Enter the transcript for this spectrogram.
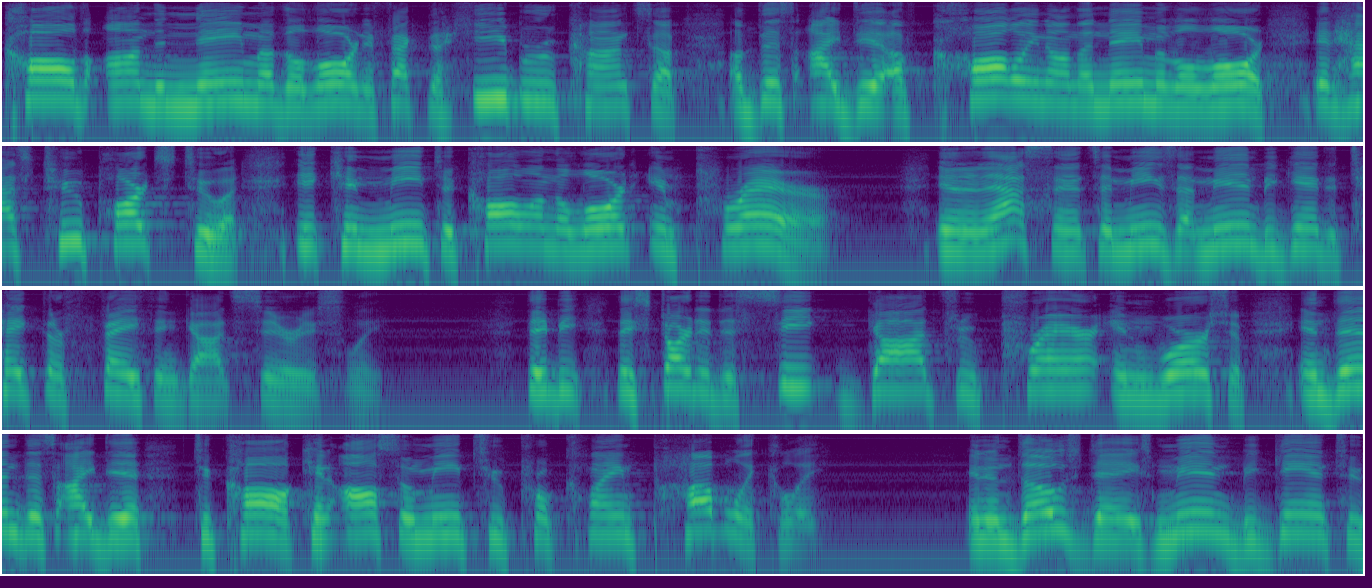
called on the name of the Lord. In fact, the Hebrew concept of this idea of calling on the name of the Lord, it has two parts to it. It can mean to call on the Lord in prayer. And in that sense, it means that men began to take their faith in God seriously. They, be, they started to seek God through prayer and worship. And then this idea to call can also mean to proclaim publicly and in those days, men began to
